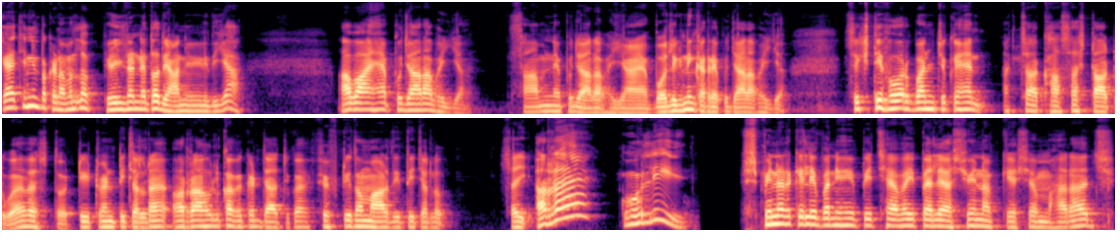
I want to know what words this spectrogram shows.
कैच नहीं पकड़ा मतलब फील्डर ने तो ध्यान ही नहीं दिया। अब आए हैं पुजारा भैया। सामने पुजारा भैया आए हैं। बॉलिंग नहीं कर रहे पुजारा भैया। सिक्सटी फोर बन चुके हैं। अच्छा खासा स्टार्ट हुआ है वैसे तो। टी ट्वेंटी चल रहा है और राहुल का विकेट जा चुका है। फिफ्टी तो मार दी थी, चलो। सही। अरे, कोहली! स्पिनर के लिए बनी हुई पिच है भाई। पहले अश्विन, अब केशव महाराज।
